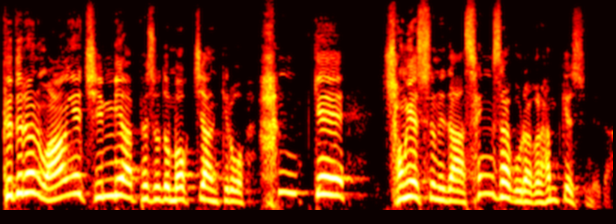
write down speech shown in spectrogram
그들은 왕의 진미 앞에서도 먹지 않기로 함께 정했습니다. 생사고락을 함께 했습니다.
